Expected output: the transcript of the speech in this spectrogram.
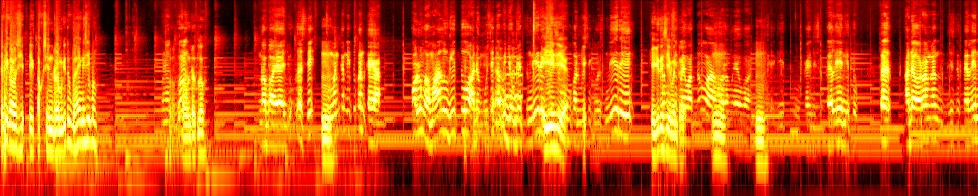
tapi kalau si TikTok syndrome gitu bahaya gak sih bang Menurut gua kalau menurut lo nggak bahaya juga sih Hmm. cuman kan itu kan kayak kok lu nggak malu gitu ada musik tapi joget sendiri Iya gitu, sih ya. bukan musik lu sendiri kayak gitu Kan sih bener lewat doang Hmm. orang lewat. Hmm. kayak gitu kayak disetelin gitu. Eh, ada orang kan disetelin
